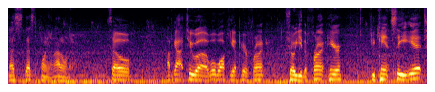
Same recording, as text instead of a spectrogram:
that's that's the plan. I don't know. So I've got to. Uh, we'll walk you up here front, show you the front here. if you can't see it.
